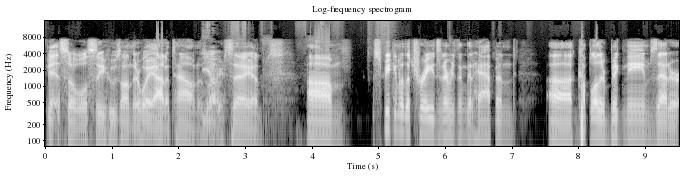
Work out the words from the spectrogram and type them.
Yeah, so we'll see who's on their way out of town, is Yep. what you're saying. Um, speaking of the trades and everything that happened, uh, a couple other big names that are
